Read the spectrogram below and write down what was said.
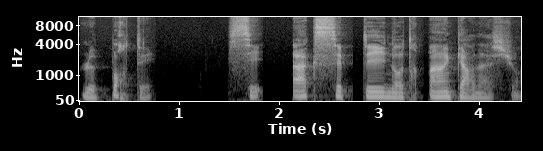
le porter, c'est accepter notre incarnation.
